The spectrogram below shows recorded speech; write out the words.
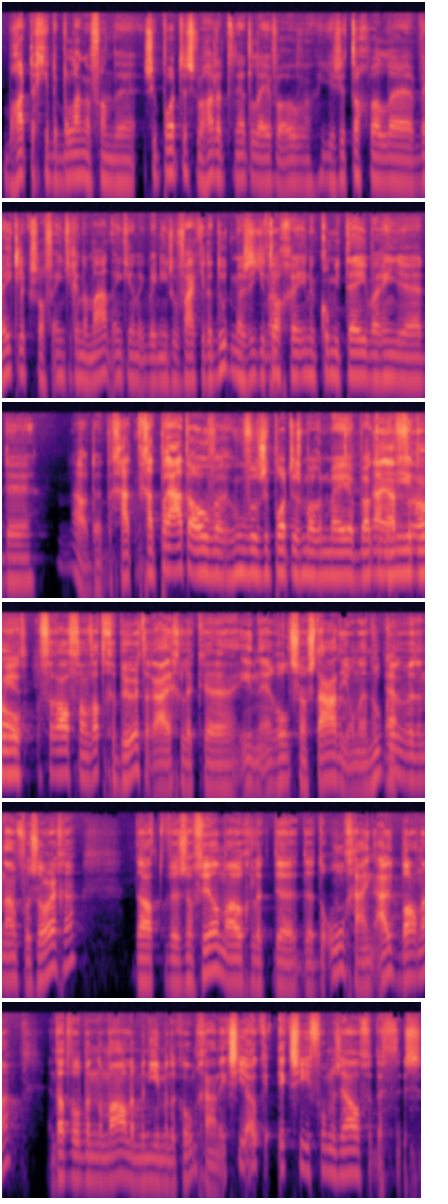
behartig je de belangen van de supporters. We hadden het er net al even over. Je zit toch wel eh, wekelijks of één keer in de maand, één keer in, ik weet niet hoe vaak je dat doet, maar zit je toch eh, in een comité waarin je de, nou, de, gaat, gaat praten over hoeveel supporters mogen mee, op welke Nou ja, manier doe je vooral, het. vooral van wat gebeurt er eigenlijk eh, in en rond zo'n stadion. En hoe Ja. kunnen we er nou voor zorgen dat we zoveel mogelijk de, de, de ongein uitbannen. En dat we op een normale manier met elkaar omgaan. Ik zie ook, ik zie voor mezelf, dat is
